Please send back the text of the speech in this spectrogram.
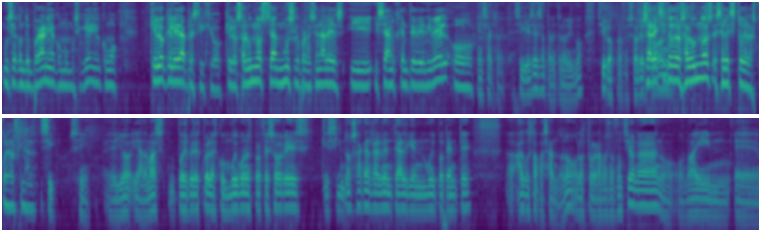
música contemporánea como musiquenio, como ¿Qué es lo que le da prestigio? ¿Que los alumnos sean músicos profesionales y, sean gente de nivel? o Exactamente, sí, es exactamente lo mismo. Sí, los profesores. O sea, el éxito de los alumnos es el éxito de la escuela al final. Sí, sí. Eh, yo, y además puedes ver escuelas con muy buenos profesores que si no sacan realmente a alguien muy potente, algo está pasando, ¿no? O los programas no funcionan, o, no hay eh,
